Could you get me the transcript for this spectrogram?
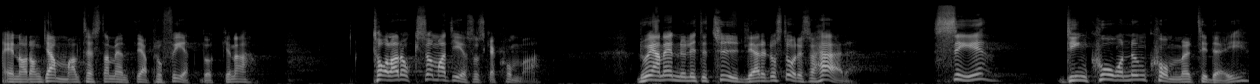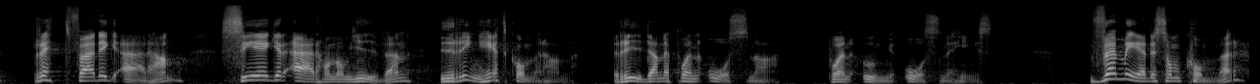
en av de gammaltestamentliga profetböckerna, talar också om att Jesus ska komma. Då är han ännu lite tydligare, då står det så här. Se, din konung kommer till dig, rättfärdig är han, seger är honom given, i ringhet kommer han, ridande på en åsna, på en ung åsnehingst. Vem är det som kommer?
